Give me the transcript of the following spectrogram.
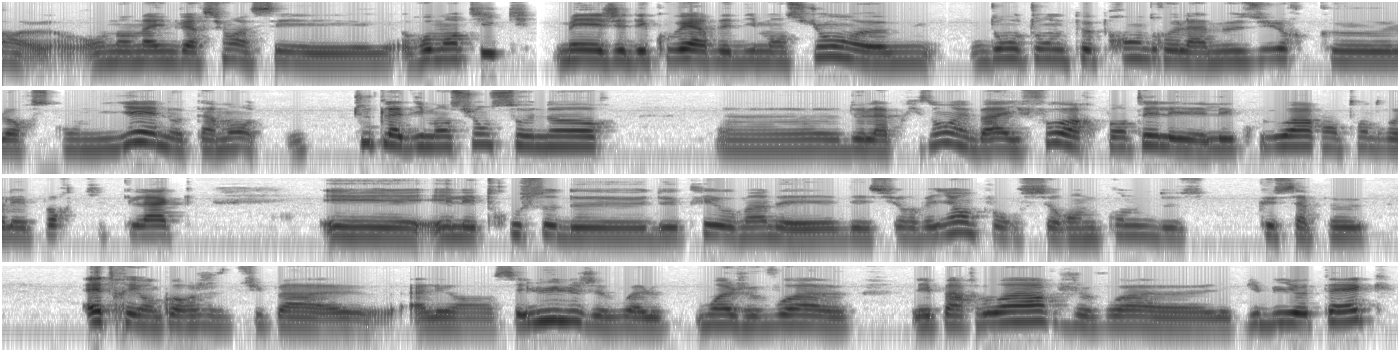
euh, on en a une version assez romantique, mais j'ai découvert des dimensions dont on ne peut prendre la mesure que lorsqu'on y est, notamment toute la dimension sonore de la prison. Et eh ben, il faut arpenter les, couloirs, entendre les portes qui claquent et, les trousseaux de, clés aux mains des, surveillants pour se rendre compte de ce que ça peut être et encore je ne suis pas euh, allée en cellule moi je vois euh, les parloirs je vois euh, les bibliothèques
